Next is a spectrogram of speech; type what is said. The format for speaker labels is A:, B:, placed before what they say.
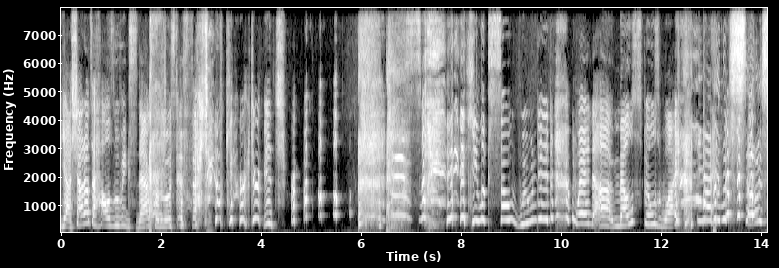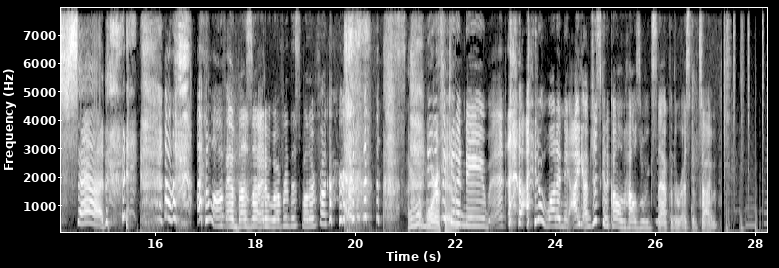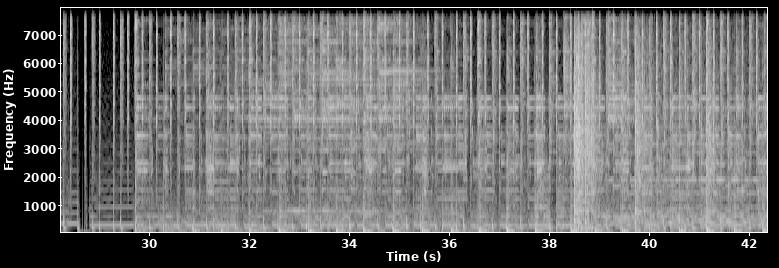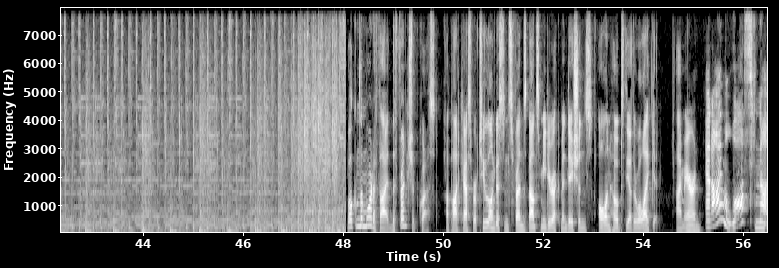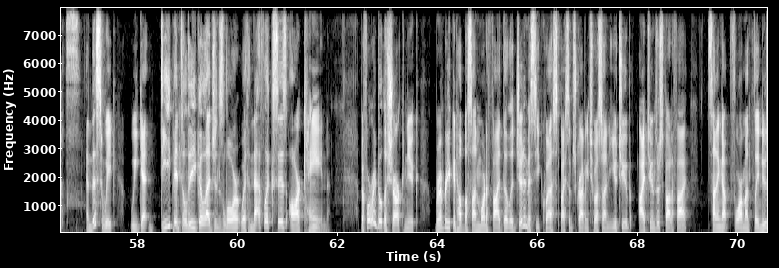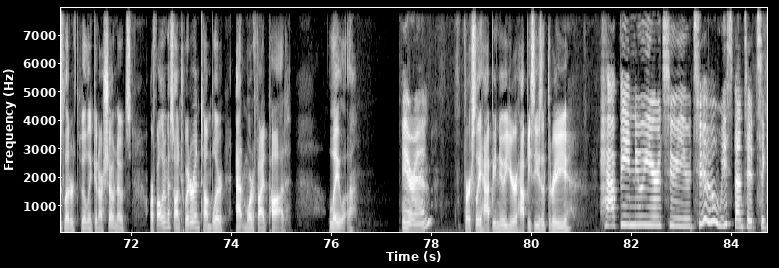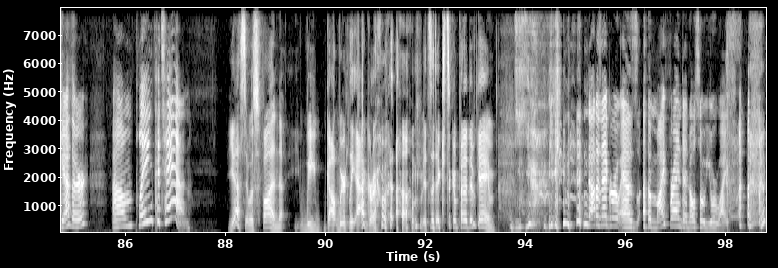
A: Yeah, shout out to Howl's Moving Snack for the most effective character intro. he looks so wounded when uh, Mel spills wine.
B: yeah, he looks so sad.
A: I love Ambessa and whoever this motherfucker is.
B: I want more of him.
A: get a name, and I don't want a name. I, I'm just gonna call him Howl's Moving Snack for the rest of time.
B: Welcome to Mortified, the Friendship Quest, a podcast where two long distance friends bounce media recommendations, all in hopes the other will like it. I'm Aaron,
A: And I'm Lost Nuts.
B: and this week we get deep into League of Legends lore with Netflix's Arcane. Before we build a shark nuke, remember you can help us on Mortified the Legitimacy Quest by subscribing to us on YouTube, iTunes, or Spotify, signing up for our monthly newsletter through the link in our show notes, or following us on Twitter and Tumblr at MortifiedPod. Layla.
A: Aaron.
B: Firstly, Happy New Year, Happy Season 3.
A: Happy New Year to you too. We spent it together um, playing Catan.
B: Yes, it was fun. We got weirdly aggro. um, it's, a, it's a competitive game.
A: Not as aggro as uh, my friend and also your wife.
